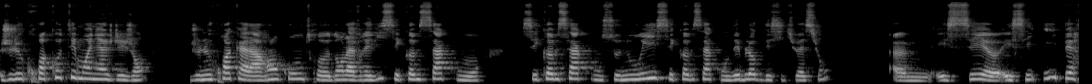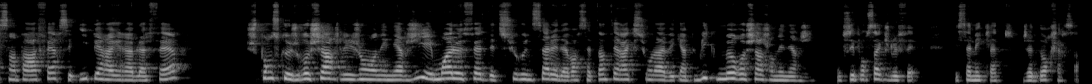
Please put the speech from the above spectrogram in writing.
je ne crois qu'au témoignage des gens. Je ne crois qu'à la rencontre dans la vraie vie. C'est comme ça qu'on, c'est comme ça qu'on se nourrit. C'est comme ça qu'on débloque des situations. Et c'est hyper sympa à faire. C'est hyper agréable à faire. Je pense que je recharge les gens en énergie. Et moi, le fait d'être sur une salle et d'avoir cette interaction-là avec un public me recharge en énergie. Donc c'est pour ça que je le fais. Et ça m'éclate. J'adore faire ça.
